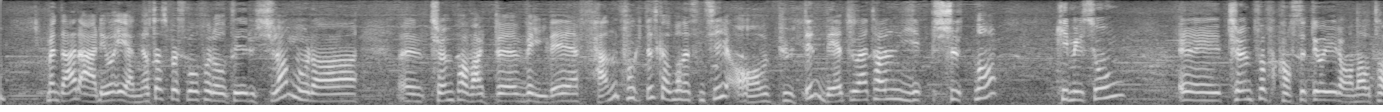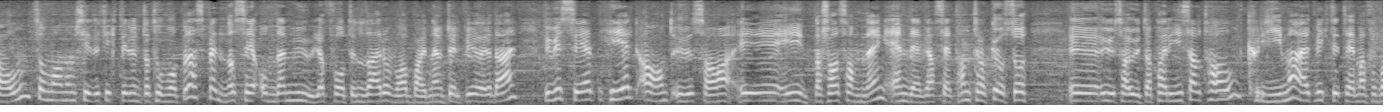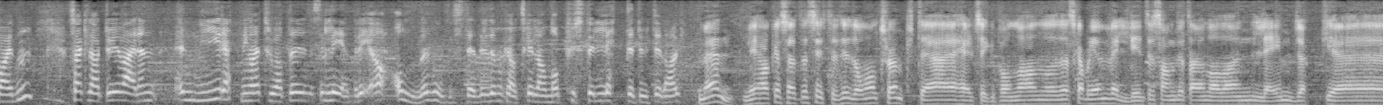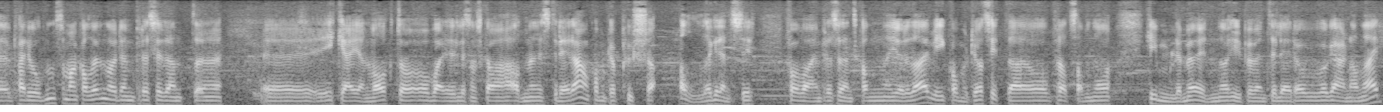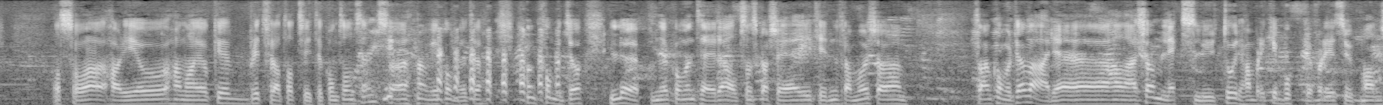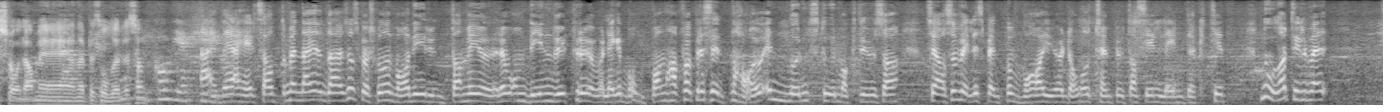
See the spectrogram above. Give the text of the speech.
Men der er de jo enige. Og så er spørsmålet forholdet til Russland, hvor da eh, Trump har vært eh, veldig fan, faktisk, kan man nesten si, av Putin. Det tror jeg tar en slutt nå. Kim Il-sung Trump forkastet jo Iran-avtalen, som han omsider fikk til rundt atomvåpen. Det er spennende å se om det er mulig å få til noe der, og hva Biden eventuelt vil gjøre der. Vi vil se et helt annet USA i, i internasjonal sammenheng enn det vi har sett. Han trakk jo også eh, USA ut av Parisavtalen. Klima er et viktig tema for Biden. Så det er klart det vil være en, en ny retning, og jeg tror at det ledere i alle hovedsteder i demokratiske land nå puster lettet ut i dag. Men vi har ikke sett det siste til Donald Trump, det er jeg helt sikker på. Han, det skal bli en veldig interessant Dette er jo nå da en lame duck-perioden, som man kaller det, når en president eh, ikke er gjenvalgt og, og bare liksom skal administrere. Han kommer til å pushe alle grenser for hva en president kan gjøre der. Vi kommer til å sitte og prate sammen og himle med øynene og hyperventilere over hvor gæren han er. Og så har de jo, Han har jo ikke blitt fratatt Twitter-kontoen sin, så vi kommer til, han kommer til å løpende kommentere alt som skal skje i tiden framover. Så, så han kommer til å være Han er som Lex Luthor. Han blir ikke borte fordi Supermann slår ham i en episode, liksom. Nei, det er helt sant. Men det er, jo så spørsmålet hva de rundt han vil gjøre. Om de vil prøve å legge bånd på han. Han- For presidenten har jo enormt stor makt i USA. Så jeg er også veldig spent på hva gjør Donald Trump ut av sin lame duck-tid. Noen har til og med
